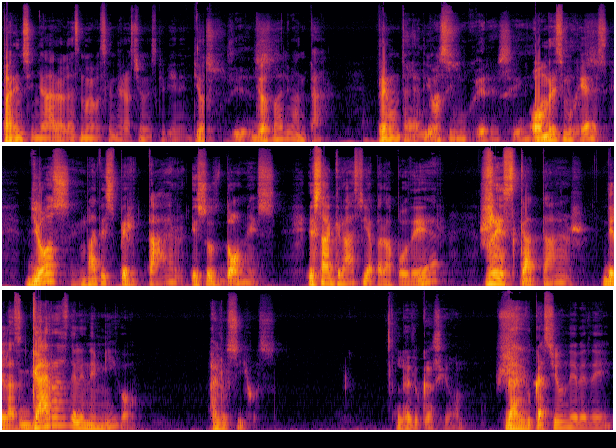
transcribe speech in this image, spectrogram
para enseñar a las nuevas generaciones que vienen. Dios, Dios va a levantar. Pregúntale a Dios. Hombres y mujeres, sí. Hombres y mujeres. Dios va a despertar esos dones, esa gracia para poder rescatar de las garras del enemigo a los hijos. La educación. La educación debe de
